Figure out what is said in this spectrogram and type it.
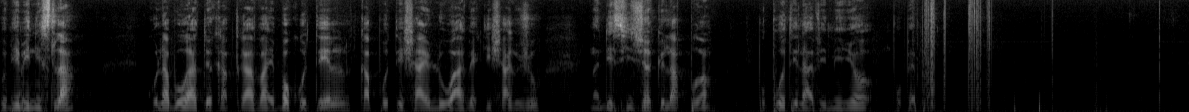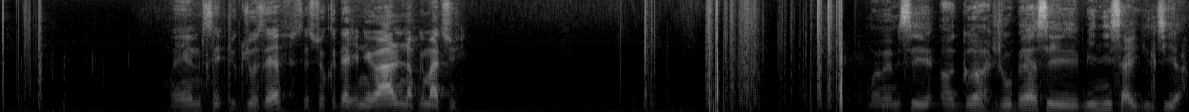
Premier ministre là, collaborateur qui travaille beaucoup de qui a porté lourd avec lui chaque jour, dans la décision que la prend pour porter la vie meilleure pour le peuple. Moi-même, c'est Hugues Joseph, c'est secrétaire général de la primature. Moi-même, c'est un grand Joubert, c'est ministre agriculture.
